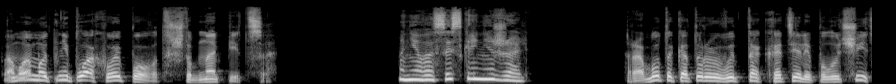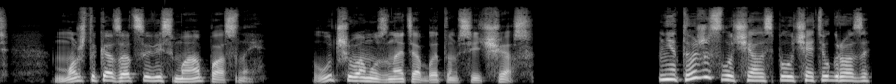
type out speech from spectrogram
По-моему, это неплохой повод, чтобы напиться. Мне вас искренне жаль. Работа, которую вы так хотели получить, может оказаться весьма опасной. Лучше вам узнать об этом сейчас. Мне тоже случалось получать угрозы.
